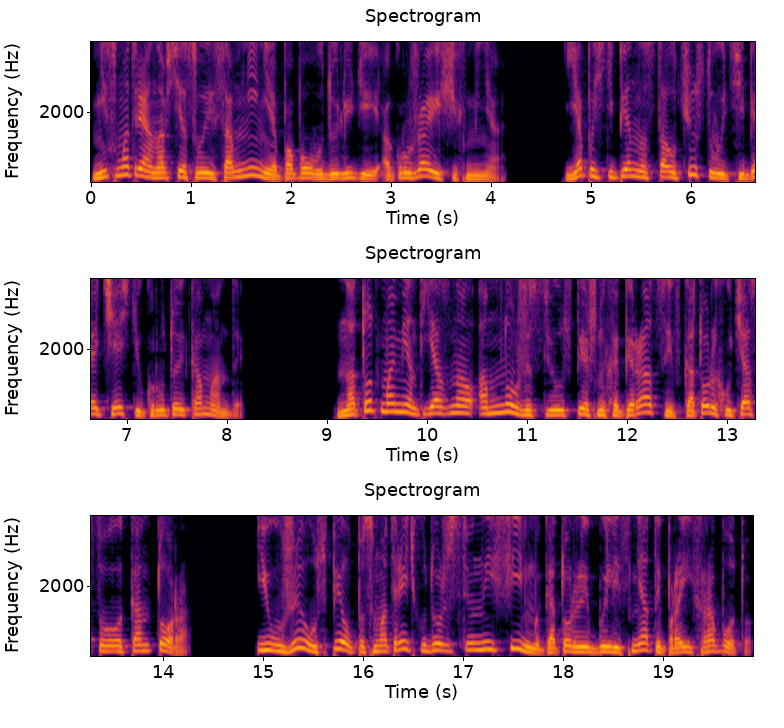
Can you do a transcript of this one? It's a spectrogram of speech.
Несмотря на все свои сомнения по поводу людей, окружающих меня, я постепенно стал чувствовать себя частью крутой команды. На тот момент я знал о множестве успешных операций, в которых участвовала контора, и уже успел посмотреть художественные фильмы, которые были сняты про их работу.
